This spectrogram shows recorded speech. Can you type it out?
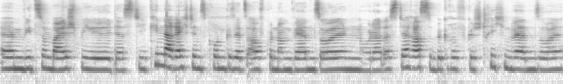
ähm, wie zum Beispiel, dass die Kinderrechte ins Grundgesetz aufgenommen werden sollen oder dass der Rassebegriff gestrichen werden soll.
